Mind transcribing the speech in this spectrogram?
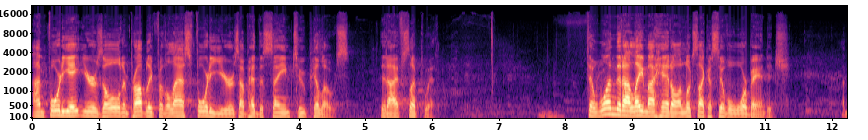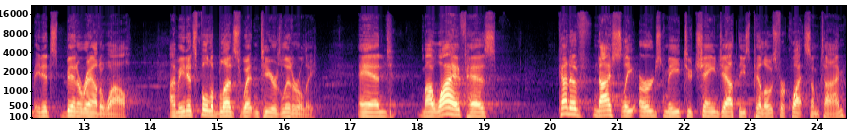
I'm 48 years old, and probably for the last 40 years, I've had the same two pillows that I've slept with. The one that I lay my head on looks like a Civil War bandage. I mean, it's been around a while. I mean, it's full of blood, sweat, and tears, literally. And my wife has kind of nicely urged me to change out these pillows for quite some time.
